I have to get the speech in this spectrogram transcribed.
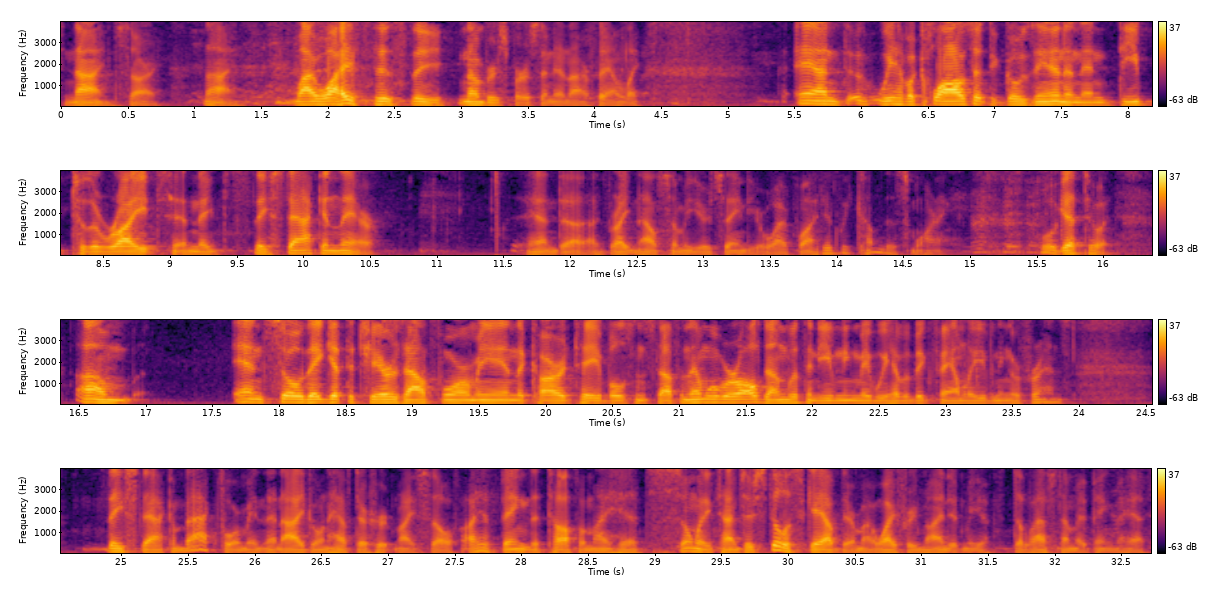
nine. Sorry, nine. My wife is the numbers person in our family. And we have a closet that goes in and then deep to the right, and they, they stack in there. And uh, right now, some of you are saying to your wife, Why did we come this morning? we'll get to it. Um, and so they get the chairs out for me and the card tables and stuff. And then when we're all done with an evening, maybe we have a big family evening or friends, they stack them back for me, and then I don't have to hurt myself. I have banged the top of my head so many times. There's still a scab there. My wife reminded me of the last time I banged my head.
